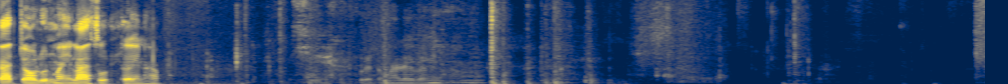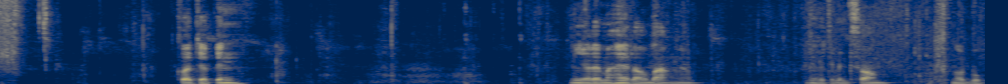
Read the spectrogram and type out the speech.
การ์ดจอรุ่นใหม่ล่าสุดเลยนะครับ โอเค เปิดออกมาเลยแบบนี้ ก็จะเป็น มีอะไรมาให้เราบ้างนะครับ นี่ก็จะเป็นซองโน้ตบุ๊ก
